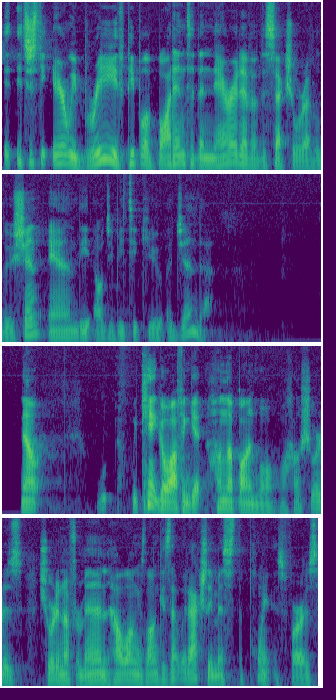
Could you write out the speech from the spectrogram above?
it's just the air we breathe. People have bought into the narrative of the sexual revolution and the LGBTQ agenda. Now, we can't go off and get hung up on, well, how short is short enough for men and how long is long? Because that would actually miss the point as far as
